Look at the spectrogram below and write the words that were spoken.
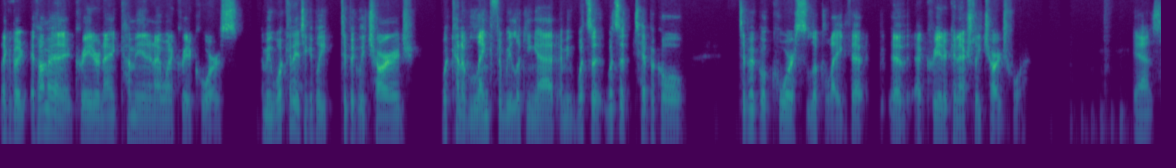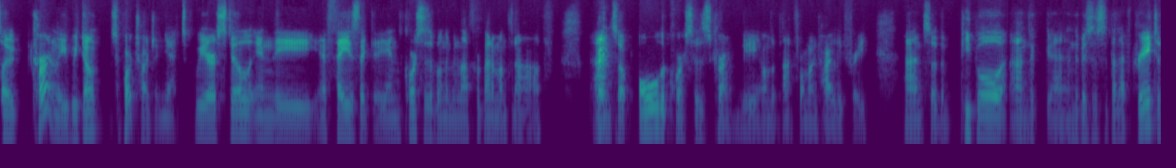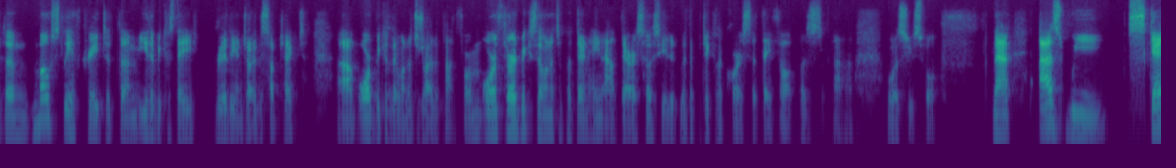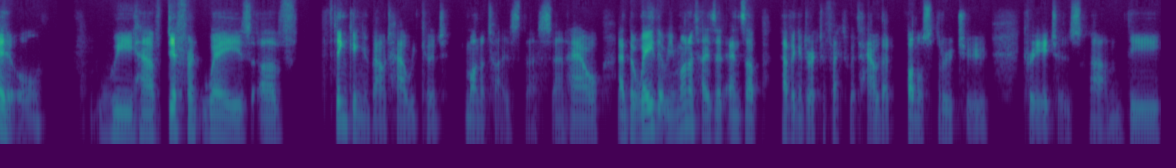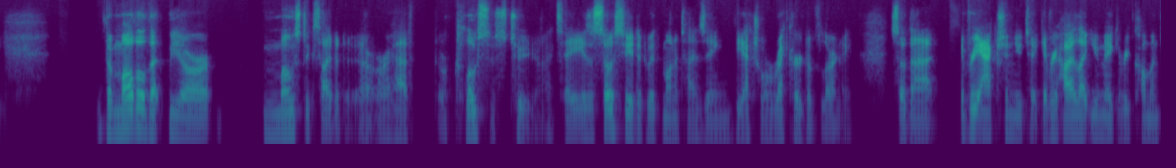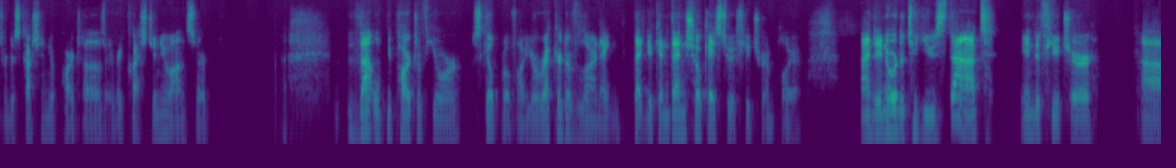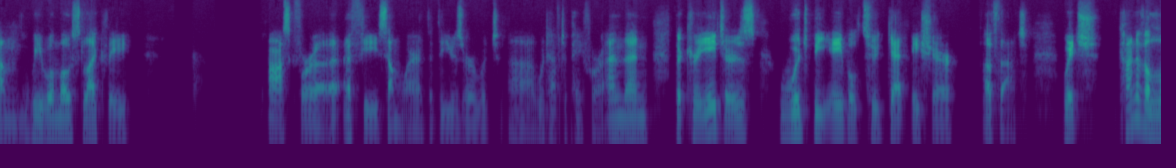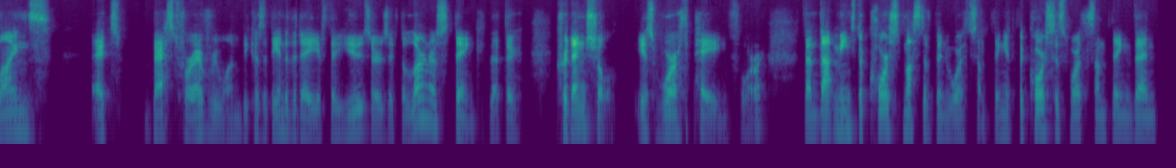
like if, I, if i'm a creator and i come in and i want to create a course i mean what can i typically typically charge? What kind of length are we looking at? I mean what's a what's a typical typical course look like that a, a creator can actually charge for yeah, so currently we don't support charging yet. We are still in the phase that in courses have only been live for about a month and a half. Right. And so all the courses currently on the platform are entirely free. And so the people and the and the businesses that have created them mostly have created them either because they really enjoy the subject, um, or because they wanted to try the platform, or third because they wanted to put their name out there associated with a particular course that they thought was uh, was useful. Now, as we scale, we have different ways of thinking about how we could monetize this and how and the way that we monetize it ends up having a direct effect with how that funnels through to creators. Um, the the model that we are most excited or have or closest to i'd say is associated with monetizing the actual record of learning so that every action you take every highlight you make every comment or discussion you're part of every question you answer that will be part of your skill profile, your record of learning that you can then showcase to a future employer. And in order to use that in the future, um, we will most likely ask for a, a, fee somewhere that the user would uh, would have to pay for, and then the creators would be able to get a share of that, which kind of aligns it best for everyone because at the end of the day if the users if the learners think that the credential is worth paying for then that means the course must have been worth something. If the course is worth something then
